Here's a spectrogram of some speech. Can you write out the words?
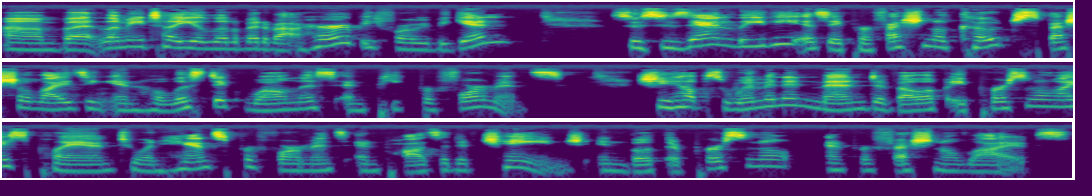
Um, but let me tell you a little bit about her before we begin. So, Suzanne Levy is a professional coach specializing in holistic wellness and peak performance. She helps women and men develop a personalized plan to enhance performance and positive change in both their personal and professional lives.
